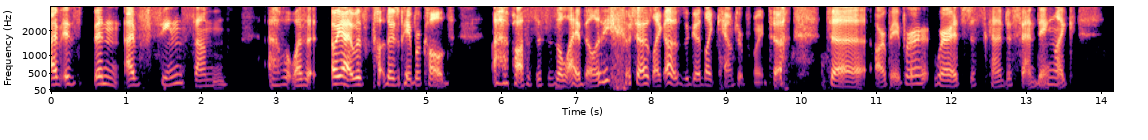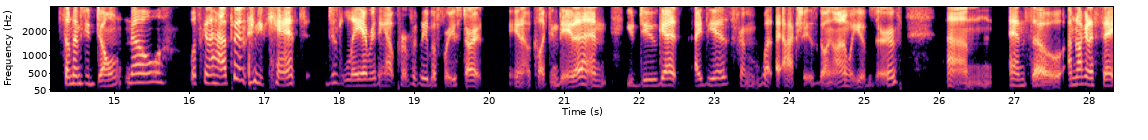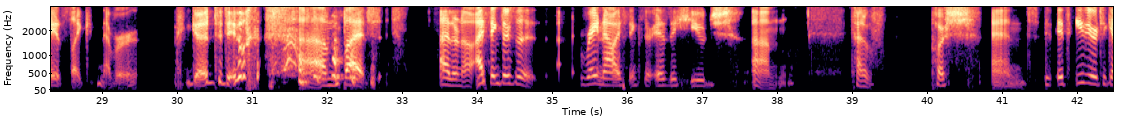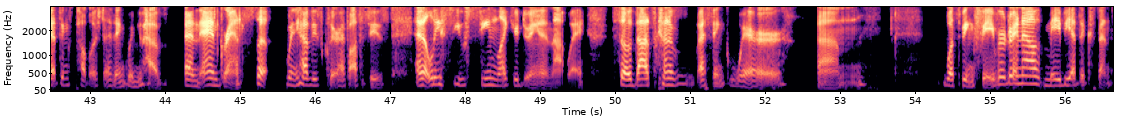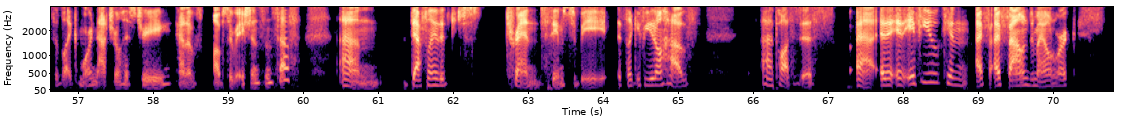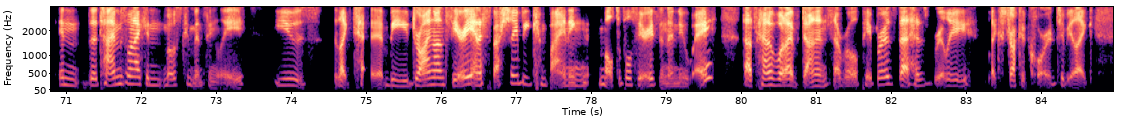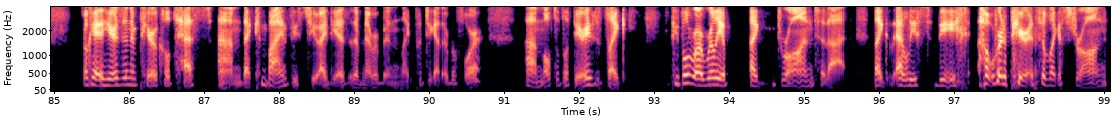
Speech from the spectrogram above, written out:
I've it's been I've seen some. Uh, what was it? Oh yeah, it was. There's a paper called hypothesis is a liability, which I was like, oh, this is a good like counterpoint to to our paper, where it's just kind of defending like sometimes you don't know what's going to happen, and you can't just lay everything out perfectly before you start, you know, collecting data, and you do get ideas from what actually is going on and what you observe. Um, and so I'm not going to say it's like never good to do, um, but I don't know. I think there's a right now, I think there is a huge um, kind of push, and it's easier to get things published. I think when you have and and grants. So when you have these clear hypotheses, and at least you seem like you're doing it in that way. So that's kind of I think where um, what's being favored right now, maybe at the expense of like more natural history kind of observations and stuff. Um, definitely the trend seems to be it's like if you don't have a hypothesis uh, and, and, if you can I, I found in my own work in the times when i can most convincingly use like te- be drawing on theory and especially be combining multiple theories in a new way that's kind of what i've done in several papers that has really like struck a chord to be like okay, here's an empirical test um, that combines these two ideas that have never been like put together before, um, multiple theories. It's like people are really like drawn to that, like at least the outward appearance of like a strong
